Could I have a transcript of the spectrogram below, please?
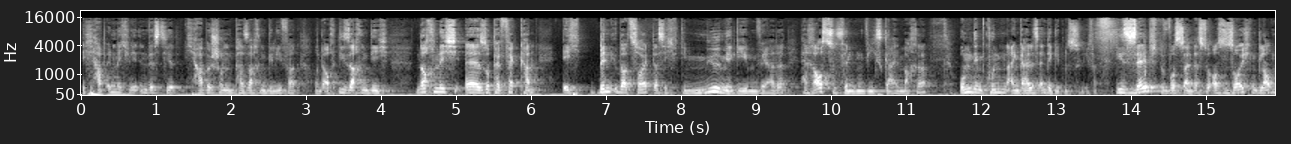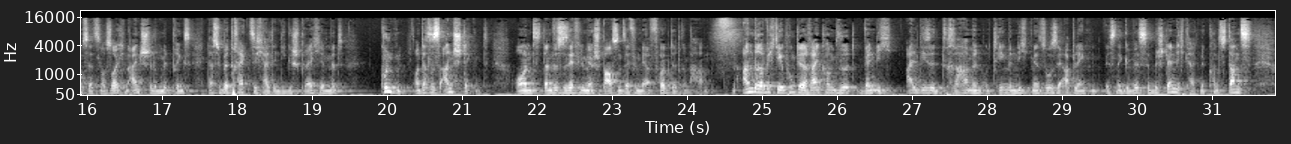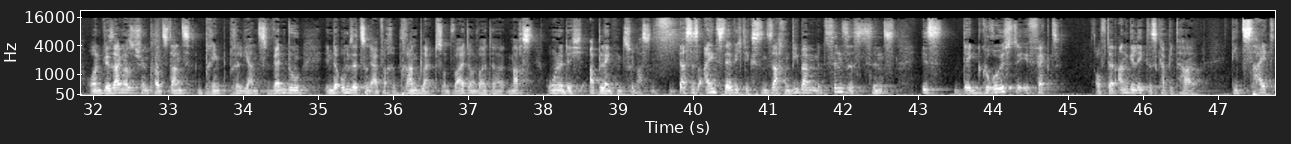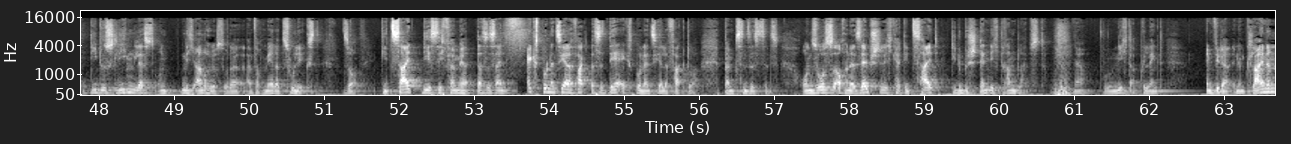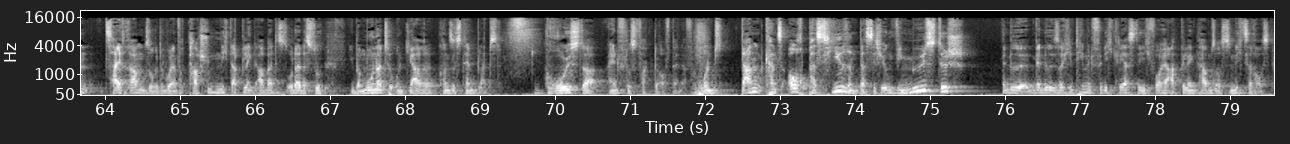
ich habe in mich investiert, ich habe schon ein paar Sachen geliefert und auch die Sachen, die ich noch nicht äh, so perfekt kann, ich bin überzeugt, dass ich die Mühe mir geben werde, herauszufinden, wie ich es geil mache, um dem Kunden ein geiles Endergebnis zu liefern. Dieses Selbstbewusstsein, das du aus solchen Glaubenssätzen, aus solchen Einstellungen mitbringst, das überträgt sich halt in die Gespräche mit Kunden. Und das ist ansteckend. Und dann wirst du sehr viel mehr Spaß und sehr viel mehr Erfolg da drin haben. Ein anderer wichtiger Punkt, der da reinkommen wird, wenn dich all diese Dramen und Themen nicht mehr so sehr ablenken, ist eine gewisse Beständigkeit, eine Konstanz. Und wir sagen also schön, Konstanz bringt Brillanz. Wenn du in der Umsetzung einfach dranbleibst und weiter und weiter machst, ohne dich ablenken zu lassen. Das ist eins der wichtigsten Sachen. Wie beim Zinseszins ist der größte Effekt auf dein angelegtes Kapital die Zeit, die du es liegen lässt und nicht anrührst oder einfach mehr dazulegst. So, die Zeit, die es sich vermehrt, das ist ein exponentieller Fakt, das ist der exponentielle Faktor beim Zinseszins. Und so ist es auch in der Selbstständigkeit die Zeit, die du beständig dran bleibst, ja, wo du nicht abgelenkt entweder in einem kleinen Zeitrahmen, so wo du einfach ein paar Stunden nicht abgelenkt arbeitest, oder dass du über Monate und Jahre konsistent bleibst. Größter Einflussfaktor auf deinen Erfolg. Und dann kann es auch passieren, dass sich irgendwie mystisch wenn du, wenn du solche Themen für dich klärst, die dich vorher abgelenkt haben, so aus dem Nichts heraus,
